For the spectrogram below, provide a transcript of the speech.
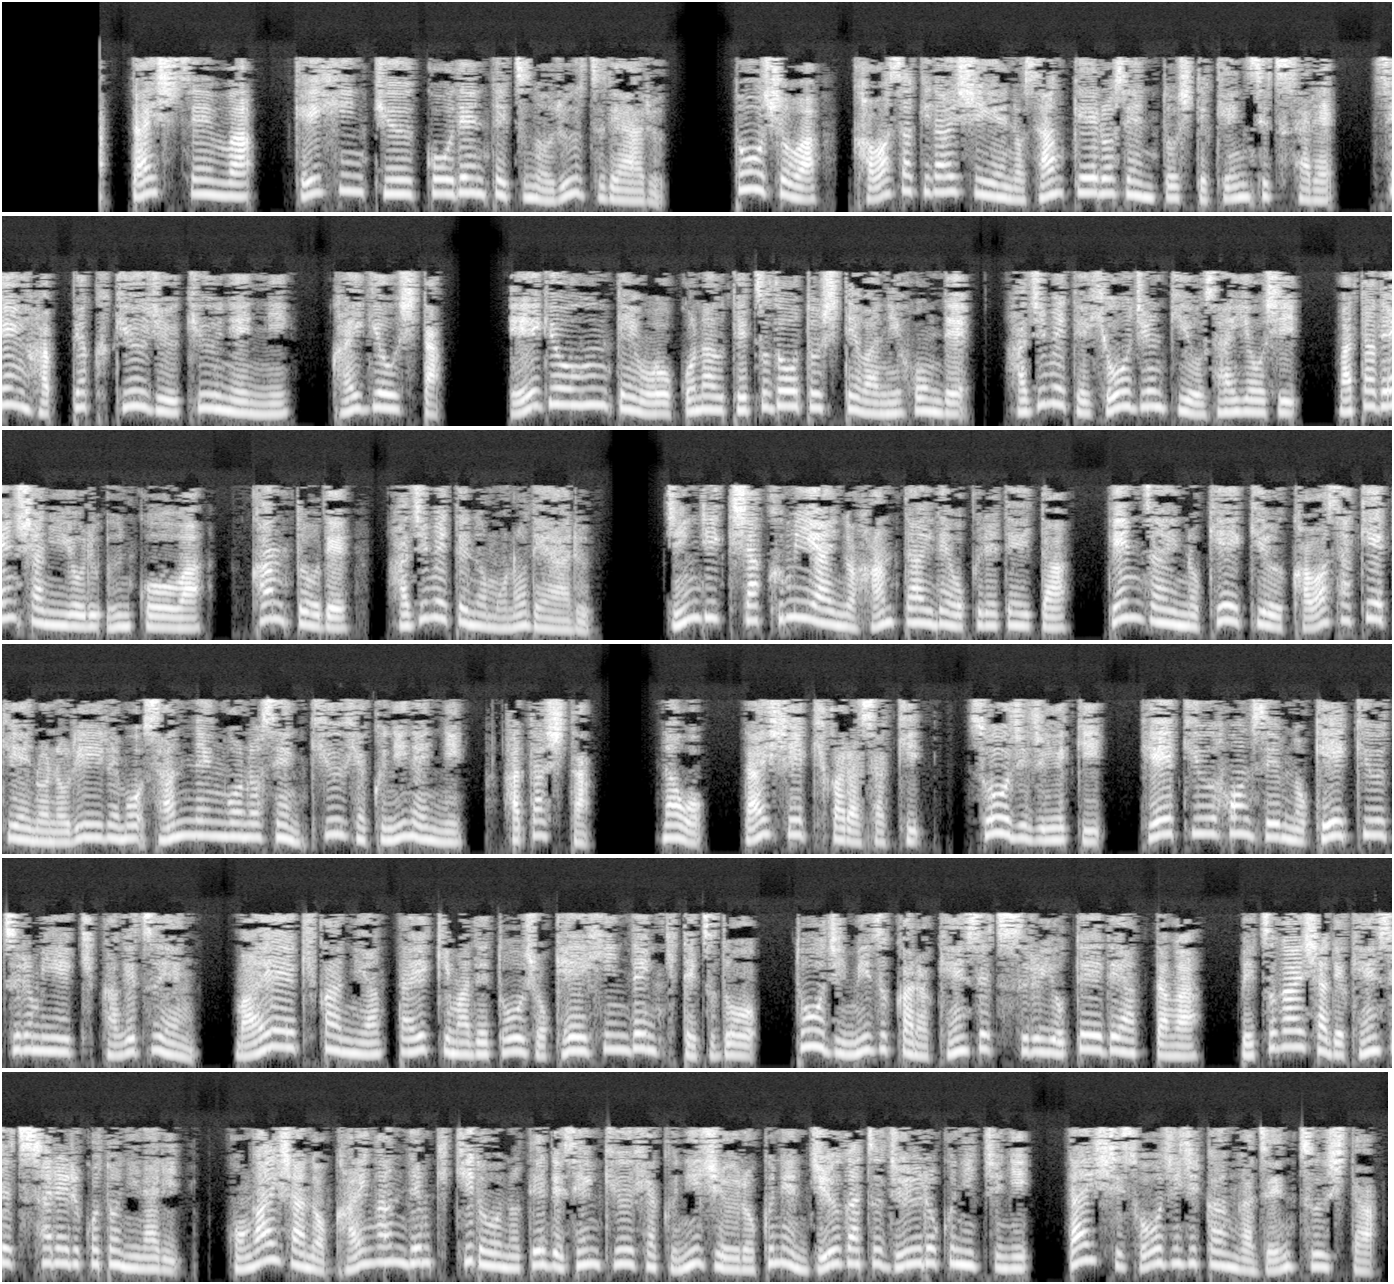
大師線は京浜急行電鉄のルーツである。当初は川崎大師への産経路線として建設され、1899年に開業した。営業運転を行う鉄道としては日本で初めて標準機を採用し、また電車による運行は関東で初めてのものである。人力車組合の反対で遅れていた現在の京急川崎駅への乗り入れも3年後の1902年に果たした。なお、大師駅から先、総持寺駅、京急本線の京急鶴見駅花月園、前駅間にあった駅まで当初京浜電気鉄道、当時自ら建設する予定であったが、別会社で建設されることになり、子会社の海岸電気軌道の手で1926年10月16日に大使掃除時間が全通した。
